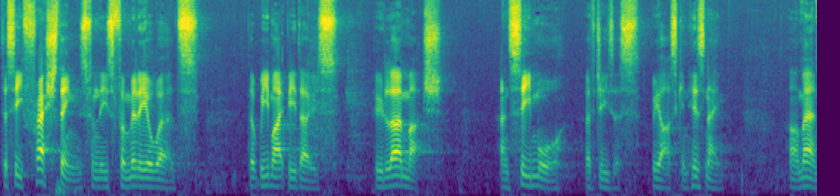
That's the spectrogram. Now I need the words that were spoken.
to see fresh things from these familiar words, that we might be those who learn much and see more of Jesus. We ask in his name. Amen.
